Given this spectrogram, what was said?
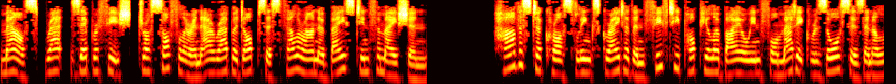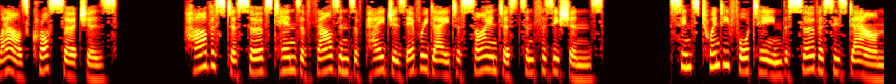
mouse, rat, zebrafish, Drosophila and Arabidopsis thaliana-based information. Harvester cross-links greater than 50 popular bioinformatic resources and allows cross-searches. Harvester serves tens of thousands of pages every day to scientists and physicians. Since 2014 the service is down.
